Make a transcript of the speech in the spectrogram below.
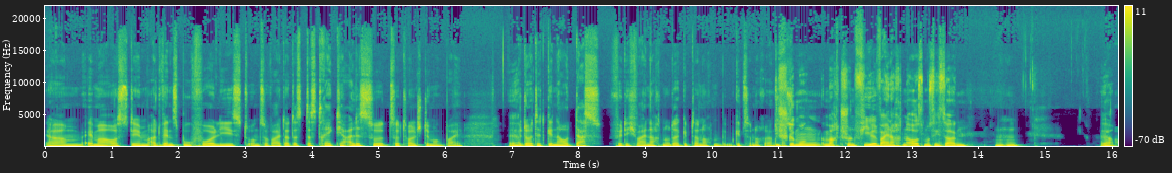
ähm, Emma aus dem Adventsbuch vorliest und so weiter. Das, das trägt ja alles zur, zur tollen Stimmung bei. Ja. Bedeutet genau das für dich Weihnachten oder gibt da noch, gibt's da noch irgendwas? Die Stimmung macht schon viel Weihnachten aus, muss ich sagen. Mhm. Ja.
